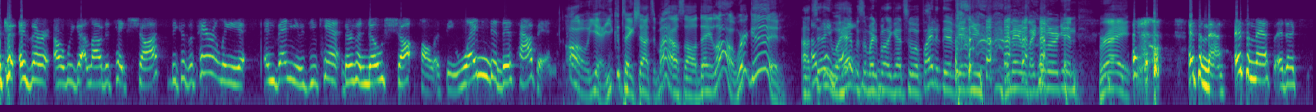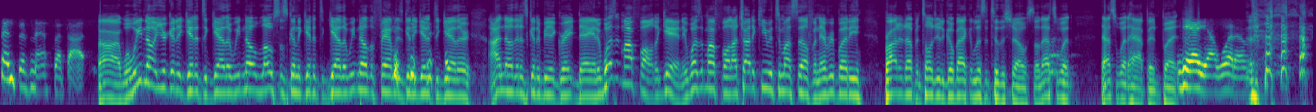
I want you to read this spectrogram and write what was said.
Okay, Is there? Are we allowed to take shots? Because apparently in venues you can't. There's a no shot policy. When did this happen? Oh yeah, you can take shots at my house all day long. We're good. I'll tell you what great. happened. Somebody probably got to a fight at that venue, and they was like, never again. Right. It's a mess. It's a mess. An expensive mess at that. All right. Well, we know you're going to get it together. We know Los is going to get it together. We know the family's going to get it together. I know that it's going to be a great day. And it wasn't my fault. Again, it wasn't my fault. I tried to keep it to myself, and everybody brought it up and told you to go back and listen to the show. So that's what that's what happened. But Yeah, yeah, whatever.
